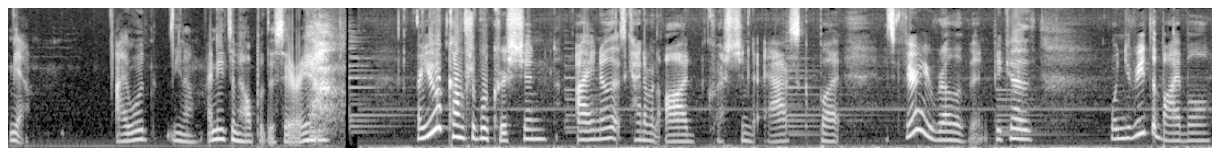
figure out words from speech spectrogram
yeah, I would, you know, I need some help with this area. Are you a comfortable Christian? I know that's kind of an odd question to ask, but it's very relevant because when you read the Bible,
